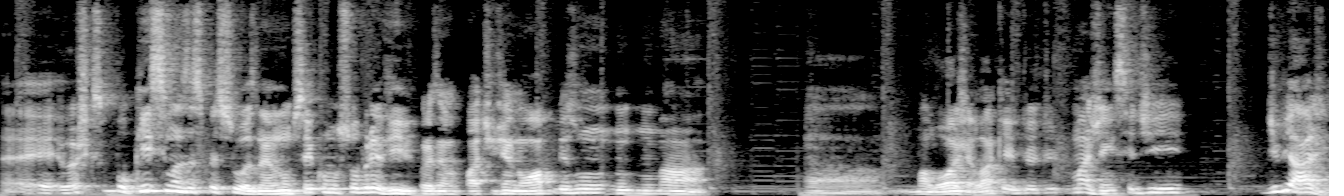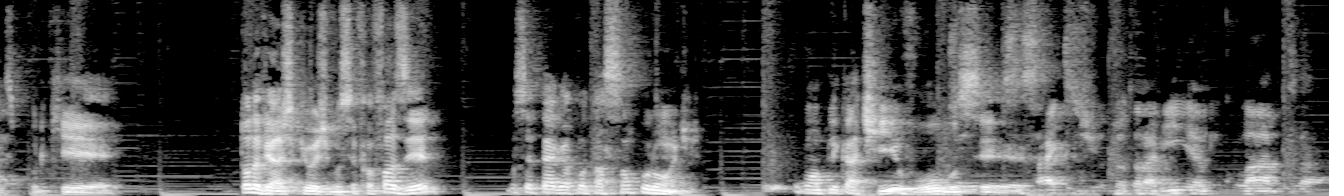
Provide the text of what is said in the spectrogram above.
É, eu acho que são pouquíssimas as pessoas, né? Eu não sei como sobrevive, por exemplo, Pátio Genópolis, um, uma, uh, uma loja lá, que é de, de uma agência de, de viagens, porque toda viagem que hoje você for fazer, você pega a cotação por onde? Por um aplicativo ou você... Esses sites de hotelaria vinculados a,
